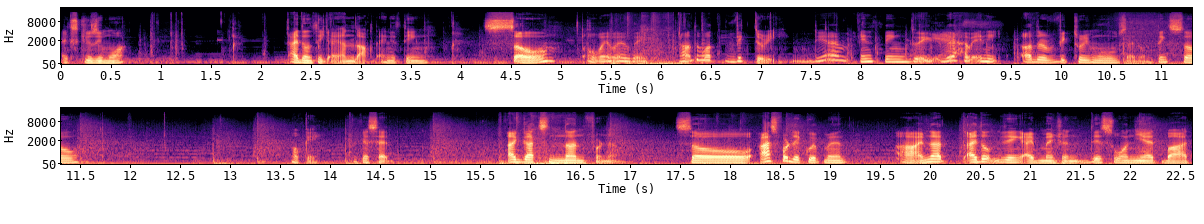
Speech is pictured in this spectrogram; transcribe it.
Excuse me, moi. I don't think I unlocked anything. So, oh wait, wait, wait. How about victory? do you have anything do you, do you have any other victory moves I don't think so okay like I said I got none for now So as for the equipment, uh, I'm not. I don't think I've mentioned this one yet, but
